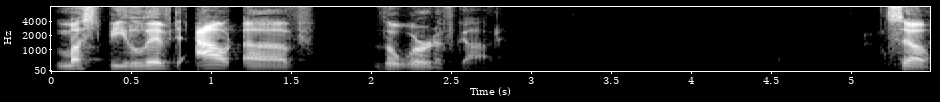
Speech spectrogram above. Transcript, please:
must be lived out of the Word of God. So,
